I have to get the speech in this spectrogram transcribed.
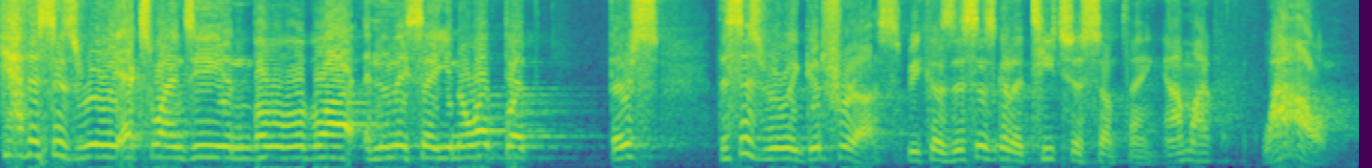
"Yeah, this is really X, Y, and Z," and blah blah blah blah, and then they say, "You know what? But there's this is really good for us because this is going to teach us something." And I'm like, "Wow,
